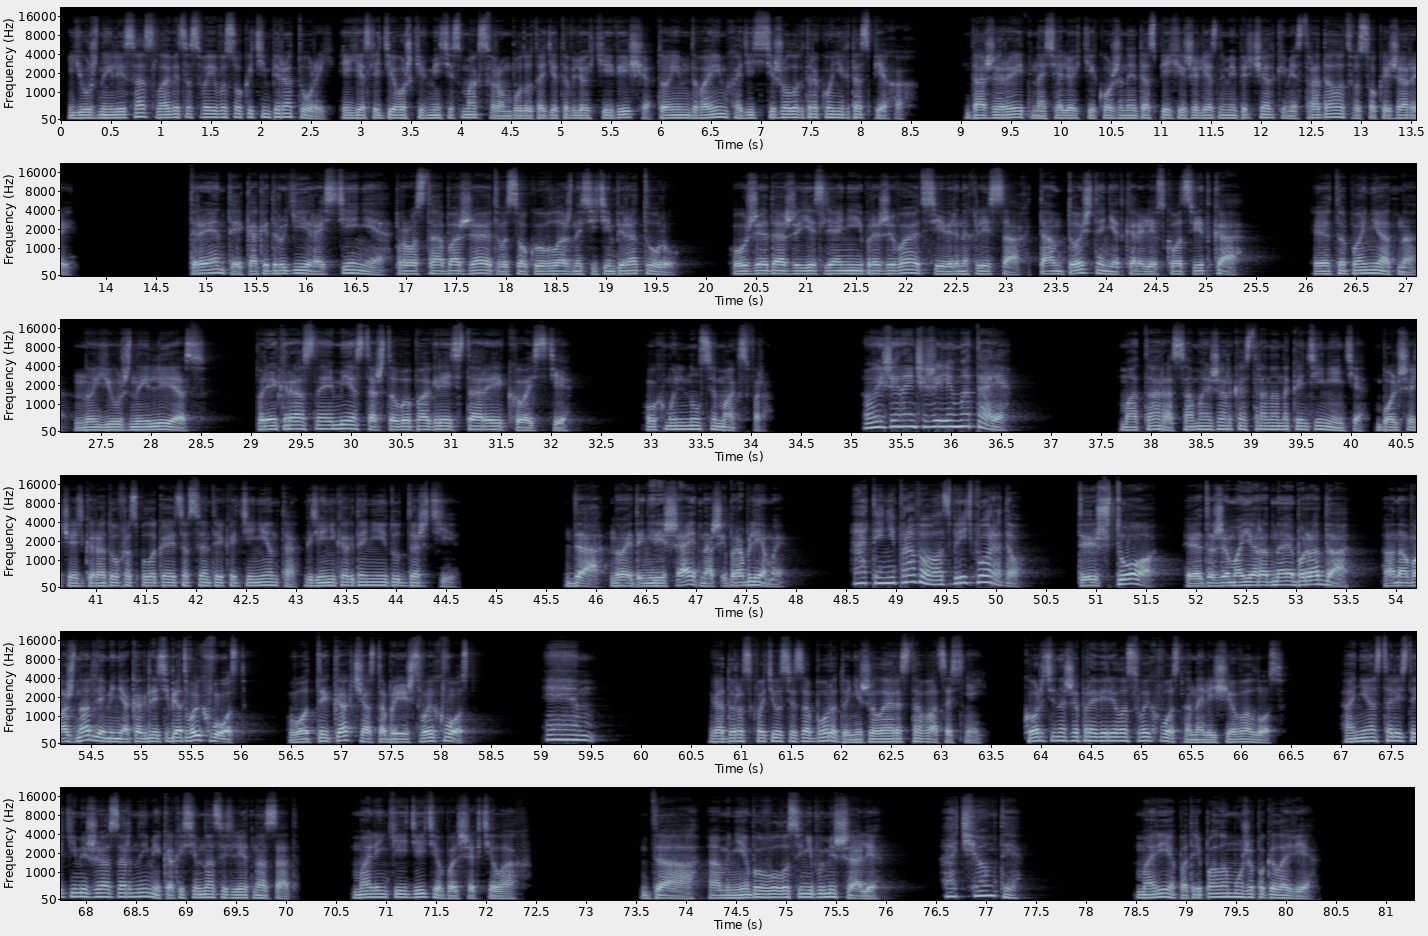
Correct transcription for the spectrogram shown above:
Южные леса славятся своей высокой температурой, и если девушки вместе с Максфором будут одеты в легкие вещи, то им двоим ходить в тяжелых драконьих доспехах. Даже Рейд, нося легкие кожаные доспехи с железными перчатками, страдал от высокой жары. Тренты, как и другие растения, просто обожают высокую влажность и температуру. Уже даже если они и проживают в северных лесах, там точно нет королевского цветка. Это понятно, но южный лес... Прекрасное место, чтобы погреть старые кости. Ухмыльнулся Максфор. Вы же раньше жили в Матаре. Матара – самая жаркая страна на континенте. Большая часть городов располагается в центре континента, где никогда не идут дожди. Да, но это не решает нашей проблемы. А ты не пробовал сбрить бороду? Ты что? Это же моя родная борода. Она важна для меня, как для тебя твой хвост. Вот ты как часто бреешь свой хвост? Эм... Гадор схватился за бороду, не желая расставаться с ней. Кортина же проверила свой хвост на наличие волос. Они остались такими же озорными, как и 17 лет назад. Маленькие дети в больших телах. Да, а мне бы волосы не помешали. О чем ты? Мария потрепала мужа по голове.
